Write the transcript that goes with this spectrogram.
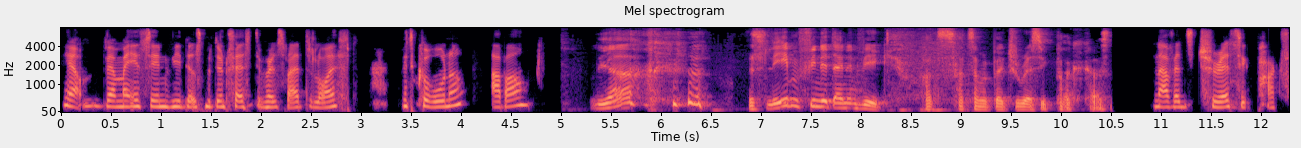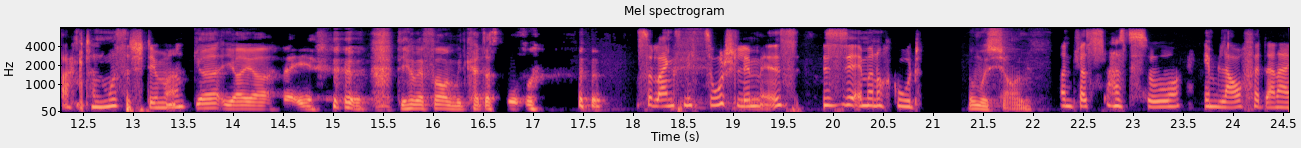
Ja, werden wir eh sehen, wie das mit den Festivals weiterläuft mit Corona. Aber. Ja, das Leben findet einen Weg, hat es einmal bei Jurassic Park geheißen. Na, wenn es Jurassic Park sagt, dann muss es stimmen. Ja, ja, ja, na eh. Die haben Erfahrung mit Katastrophen. Solange es nicht so schlimm ist, ist es ja immer noch gut. Man muss schauen. Und was hast du im Laufe deiner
